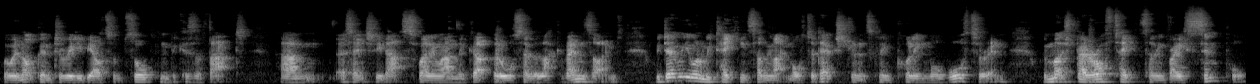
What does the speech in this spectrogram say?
where we're not going to really be able to absorb them because of that, um, essentially that swelling around the gut, but also the lack of enzymes, we don't really want to be taking something like maltodextrin that's going to be pulling more water in. We're much better off taking something very simple.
